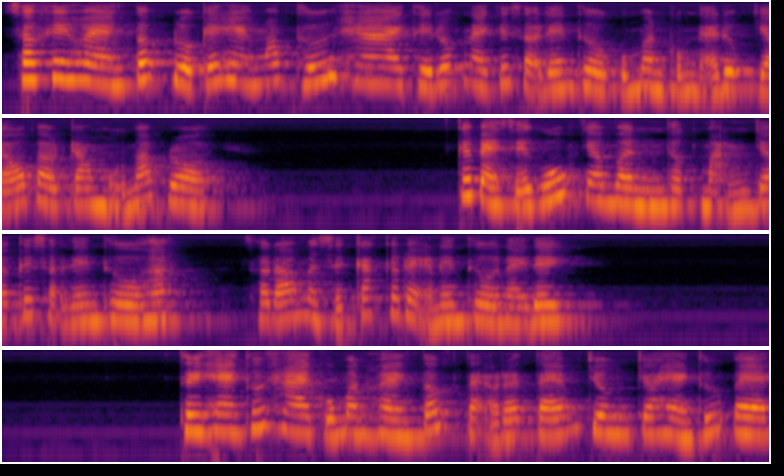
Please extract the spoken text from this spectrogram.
Sau khi hoàn tất được cái hàng móc thứ hai thì lúc này cái sợi len thừa của mình cũng đã được giấu vào trong mũi móc rồi. Các bạn sẽ guốc cho mình thật mạnh cho cái sợi len thừa ha. Sau đó mình sẽ cắt cái đoạn len thừa này đi. Thì hàng thứ hai của mình hoàn tất tạo ra 8 chân cho hàng thứ ba.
